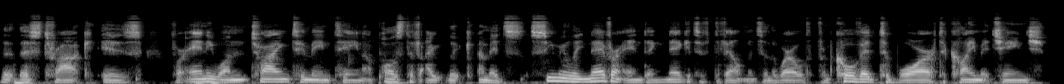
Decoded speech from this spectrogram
that this track is for anyone trying to maintain a positive outlook amidst seemingly never ending negative developments in the world, from COVID to war to climate change,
